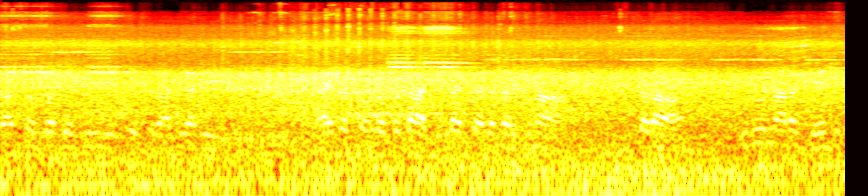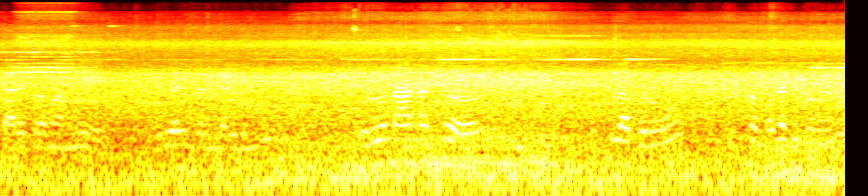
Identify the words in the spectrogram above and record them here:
రాష్ట్ర ఉపాధ్యక్షుడు ఎస్ఎస్ రాజు గారి నాయకత్వంలో కూడా జిల్లా శాఖ తరఫున ఇక్కడ గురునానక్ జయంతి కార్యక్రమాన్ని నిర్వహించడం జరిగింది గురువు నానక్ గురువు సిక్కుల మొదటి గురువు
